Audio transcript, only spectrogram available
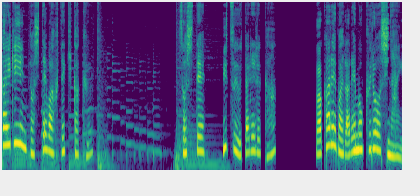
会議員としては不適格そして、いつ撃たれるか？わかれば誰も苦労しない。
